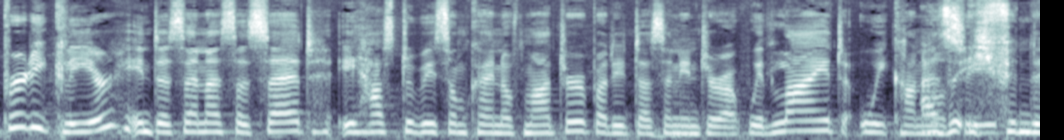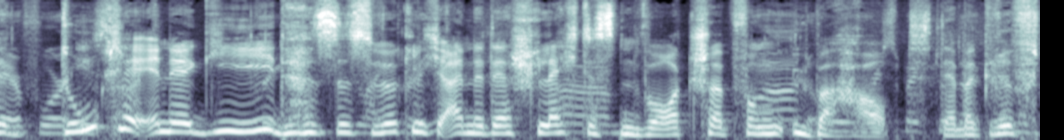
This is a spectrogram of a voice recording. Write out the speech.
pretty clear in the sense, as I said, it has to be some kind of matter, but it doesn't interact with light. We cannot also ich finde, dunkle Energie, das ist wirklich eine der schlechtesten Wortschöpfungen überhaupt. Der Begriff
